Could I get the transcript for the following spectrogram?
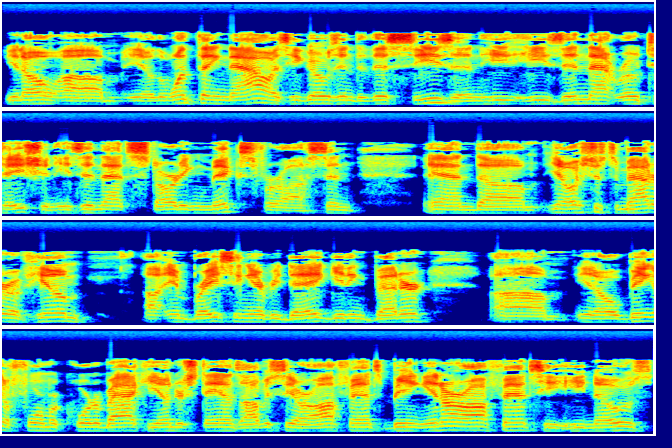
you know, um, you know, the one thing now as he goes into this season, he he's in that rotation, he's in that starting mix for us, and and um, you know, it's just a matter of him uh, embracing every day, getting better. Um, you know, being a former quarterback, he understands obviously our offense. Being in our offense, he he knows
